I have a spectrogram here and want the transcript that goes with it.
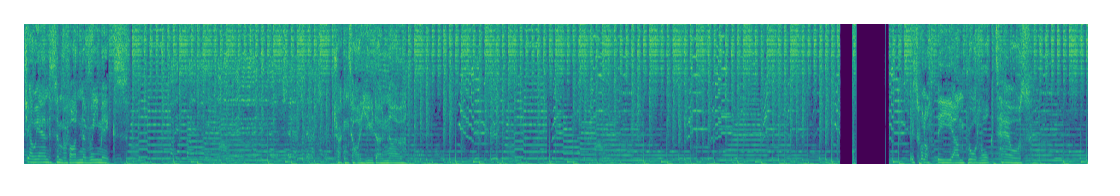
Joey Anderson providing the remix. Track entitled You Don't Know. This one off the um, Broadwalk Tales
